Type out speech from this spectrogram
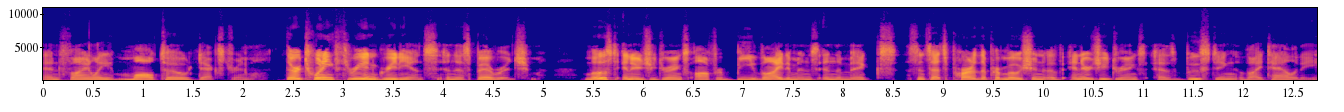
and finally maltodextrin. There are 23 ingredients in this beverage. Most energy drinks offer B vitamins in the mix since that's part of the promotion of energy drinks as boosting vitality.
